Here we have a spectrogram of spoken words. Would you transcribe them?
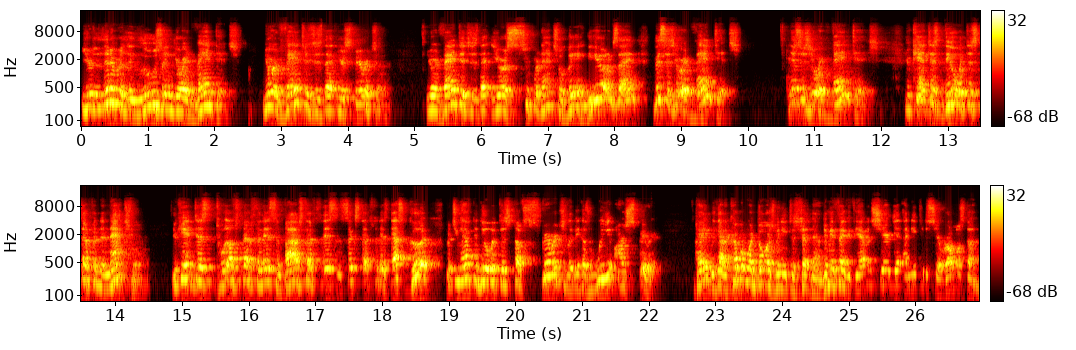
you're literally losing your advantage. Your advantage is that you're spiritual. Your advantage is that you're a supernatural being. Do you hear what I'm saying? This is your advantage. This is your advantage. You can't just deal with this stuff in the natural. You can't just 12 steps to this and five steps to this and six steps to this. That's good, but you have to deal with this stuff spiritually because we are spirit. Okay, we got a couple more doors we need to shut down. Do me a favor, if you haven't shared yet, I need you to share. We're almost done.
